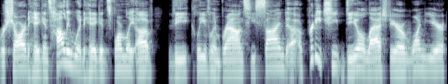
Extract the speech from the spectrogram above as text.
Rashard Higgins, Hollywood Higgins, formerly of the Cleveland Browns. He signed a pretty cheap deal last year, one year,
